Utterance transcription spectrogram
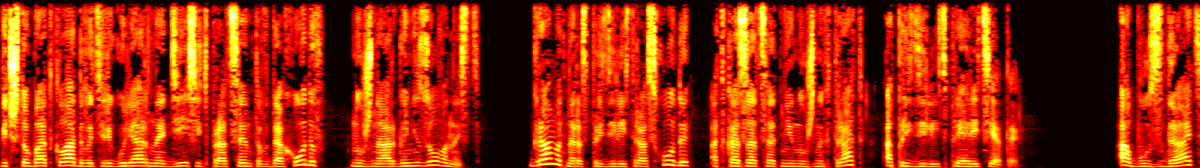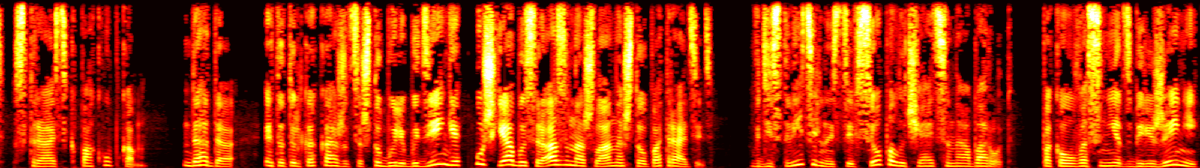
Ведь чтобы откладывать регулярно 10% доходов, нужна организованность. Грамотно распределить расходы, отказаться от ненужных трат, определить приоритеты. Обуздать страсть к покупкам. Да-да, это только кажется, что были бы деньги, уж я бы сразу нашла на что потратить. В действительности все получается наоборот. Пока у вас нет сбережений,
